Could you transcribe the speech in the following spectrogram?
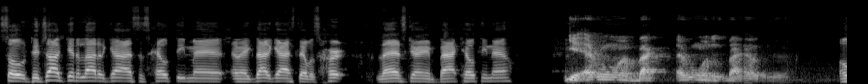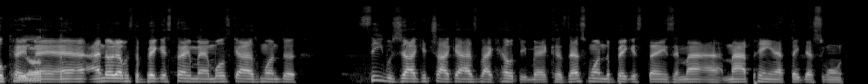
So did y'all get a lot of guys that's healthy, man? I mean, a lot of guys that was hurt last game back healthy now? Yeah, everyone back everyone is back healthy now. Okay, man. I know that was the biggest thing, man. Most guys wanted to see was y'all get y'all guys back healthy, man, because that's one of the biggest things in my my opinion. I think that's going to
